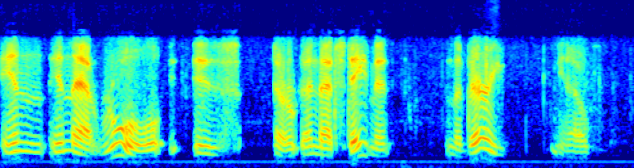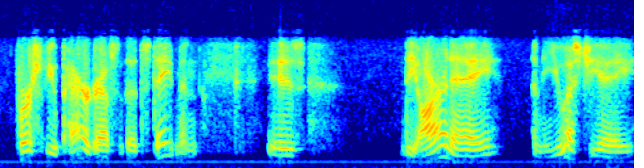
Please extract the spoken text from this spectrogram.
in in that rule is or in that statement, in the very you know first few paragraphs of that statement, is the R&A and the USGA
